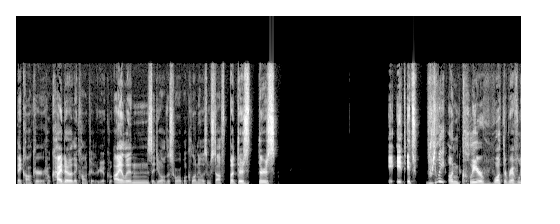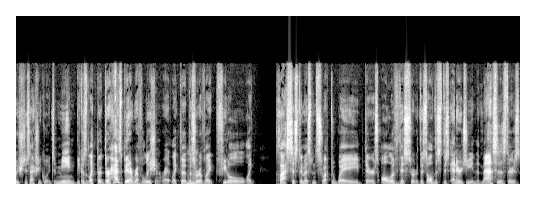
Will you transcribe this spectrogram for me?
they conquer Hokkaido, they conquer the Ryukyu Islands, they do all this horrible colonialism stuff. But there's there's it, it it's really unclear what the revolution is actually going to mean because like there, there has been a revolution, right? Like the, the Mhm. sort of like feudal like class system has been swept away. There's all of this sort of there's all this this energy in the masses. There's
